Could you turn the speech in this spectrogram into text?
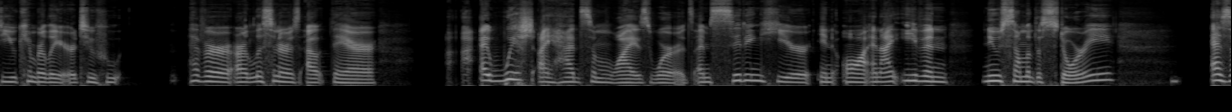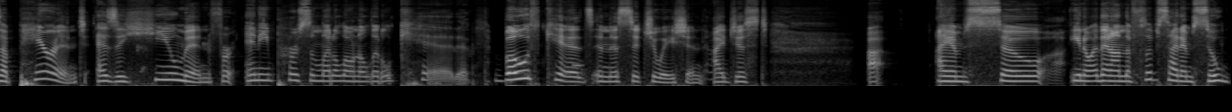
to you Kimberly or to whoever our listeners out there I, I wish I had some wise words. I'm sitting here in awe and I even knew some of the story as a parent, as a human, for any person, let alone a little kid, both kids in this situation, I just, uh, I am so, you know, and then on the flip side, I'm so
